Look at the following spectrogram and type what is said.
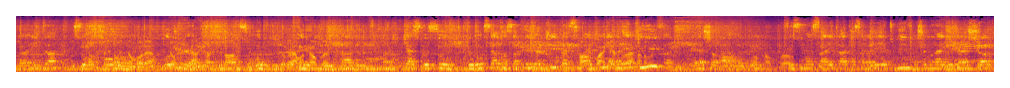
les petits jumps, ça casse relativement bien ce genre de Allez, allez! Allez, c'est parti, bien parti dans ce round. Tatsumaki cross-up évité par la Lovely, série. evading it again there with the focus. Smash, le Dostoy cassé par sur Harry Punch. Bait La the tech, bro. conseil rate son lit malheureusement. Euh, Ita, il se retrouve Combo en there. recul, Joe McCann, directement, Rockstar. se replie. Still gonna have one helpless. Ita, de petite main qui casse le saut de boxeur, cross-up medium kick, Oh, Tatsumaki, ouais, la yeah, balayette ouais, qui non, non. whiff. Et la chope à la relevée. Walk up, bro. C'est souvent ça, Ita, quand sa balayette whiff, enchaînement là, il la chope.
